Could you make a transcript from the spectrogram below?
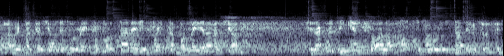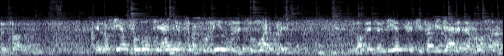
con la repatriación de sus restos mortales dispuestas por ley de la nación, se da cumplimiento a la póstuma voluntad de nuestro antecesor. En los 112 años transcurridos desde su muerte, los descendientes y familiares de Rosa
